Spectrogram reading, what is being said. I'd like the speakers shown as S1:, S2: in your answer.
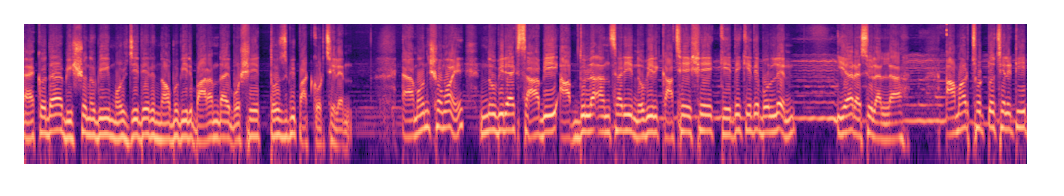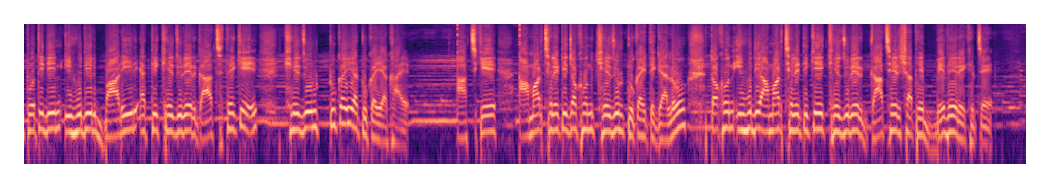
S1: একদা বিশ্বনবী মসজিদের নববীর বারান্দায় বসে তসবি পাঠ করছিলেন। এমন সময় নবীর এক সাহাবি আবদুল্লাহ আনসারি নবীর কাছে এসে কেঁদে কেঁদে বললেন, ইয়া রসুল আল্লাহ আমার ছোট্ট ছেলেটি প্রতিদিন ইহুদির বাড়ির একটি খেজুরের গাছ থেকে খেজুর টুকাইয়া টুকাইয়া খায়। আজকে আমার ছেলেটি যখন খেজুর টুকাইতে গেল, তখন ইহুদি আমার ছেলেটিকে খেজুরের গাছের সাথে বেঁধে রেখেছে।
